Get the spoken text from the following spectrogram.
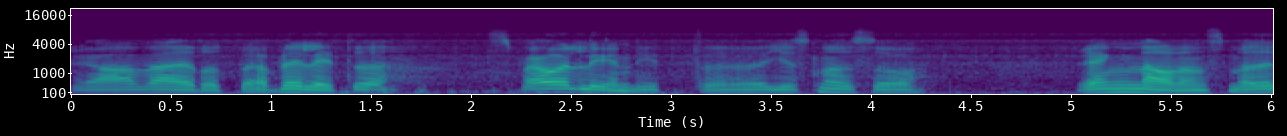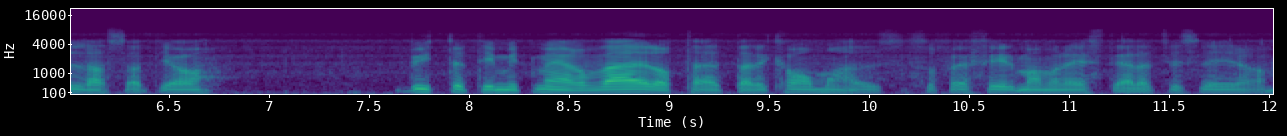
Ja, vädret börjar bli lite smålynnigt. Eh, just nu så regnar det en smula så att jag bytte till mitt mer vädertätade kamerahus så får jag filma med det istället tills vidare.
